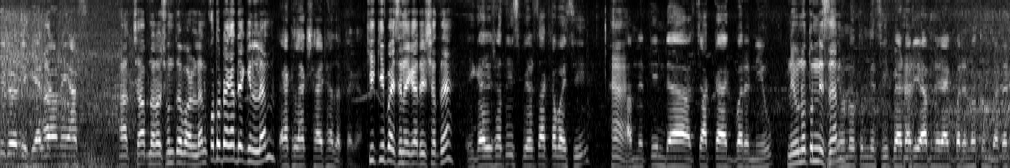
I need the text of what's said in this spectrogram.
ভিডিও দেখি এর কারণে আসছি। আচ্ছা আপনারা শুনতে পারলেন। কত টাকা দিয়ে কিনলেন? এক লাখ ষাট হাজার টাকা। কি কি পাইছেন এই গাড়ির সাথে? এই গাড়ির সাথে স্পেয়ার চাক্কা পাইছি। হ্যাঁ। আপনি তিনটা চাক্কা একবারে নিউ। নিউ নতুন নিছেন? নিউ নতুন নিয়েছি ব্যাটারি আপনার একবারে নতুন ব্যাটারি।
